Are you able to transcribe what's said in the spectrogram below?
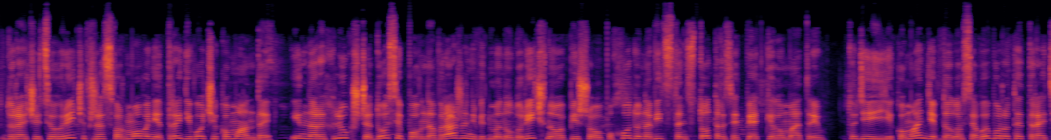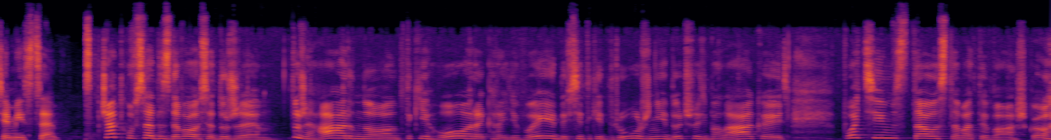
До речі, цьогоріч вже сформовані три дівочі команди. Інна Рихлюк ще досі повна вражень від минулорічного пішого походу на відстань 135 кілометрів. Тоді її команді вдалося вибороти третє місце. Спочатку все здавалося дуже, дуже гарно, такі гори, краєвиди, всі такі дружні, йдуть щось балакають. Потім стало ставати важко.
